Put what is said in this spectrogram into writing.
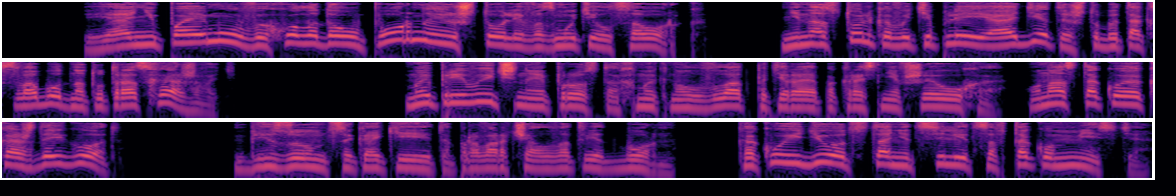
— Я не пойму, вы холодоупорные, что ли? — возмутился орк. — Не настолько вы теплее одеты, чтобы так свободно тут расхаживать. — Мы привычные просто, — хмыкнул Влад, потирая покрасневшее ухо. — У нас такое каждый год. «Безумцы какие-то!» — проворчал в ответ Борн. «Какой идиот станет селиться в таком месте?»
